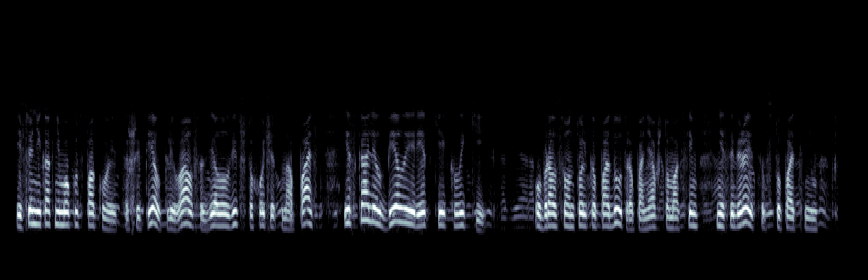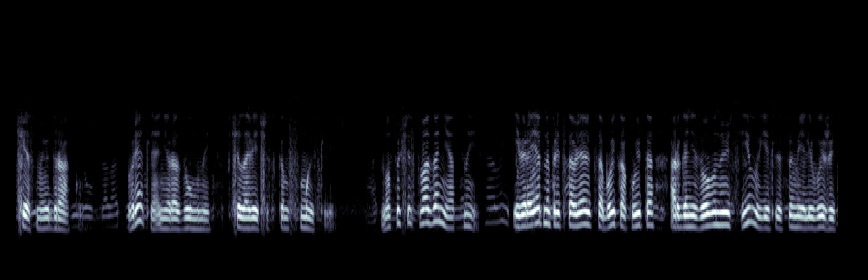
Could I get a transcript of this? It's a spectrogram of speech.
и все никак не мог успокоиться. Шипел, плевался, делал вид, что хочет напасть, и скалил белые редкие клыки. Убрался он только под утро, поняв, что Максим не собирается вступать с ним в честную драку. Вряд ли они разумны в человеческом смысле, но существа занятные и, вероятно, представляют собой какую-то организованную силу, если сумели выжить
